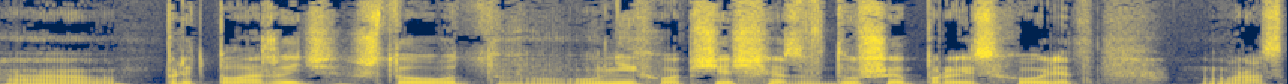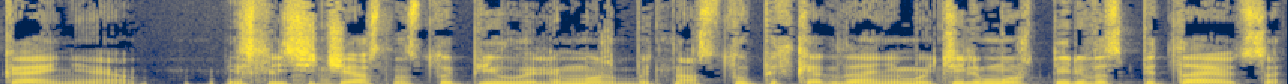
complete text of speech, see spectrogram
а, предположить, что вот у них вообще сейчас в душе происходит. Раскаяние, если сейчас наступило, или, может быть, наступит когда-нибудь, или, может, перевоспитаются.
